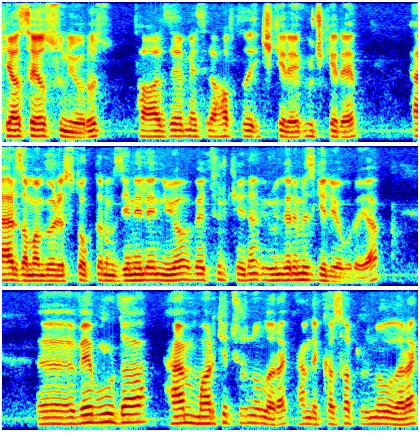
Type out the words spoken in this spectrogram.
piyasaya sunuyoruz. Taze mesela haftada iki kere, üç kere her zaman böyle stoklarımız yenileniyor ve Türkiye'den ürünlerimiz geliyor buraya. Ee, ve burada hem market ürünü olarak hem de kasap ürünü olarak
